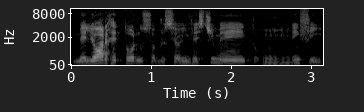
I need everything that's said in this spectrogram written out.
melhor retorno sobre o seu investimento, Uhum. enfim.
